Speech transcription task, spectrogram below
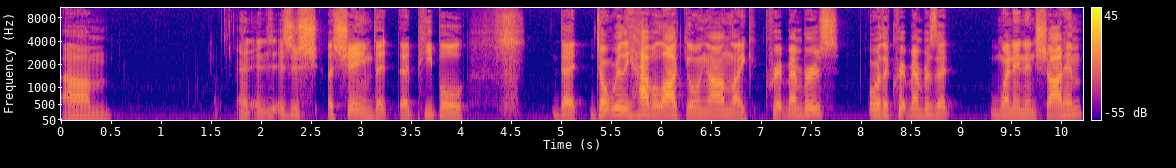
Um, and, and it's just a shame that that people that don't really have a lot going on, like Crip members or the Crip members that went in and shot him,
